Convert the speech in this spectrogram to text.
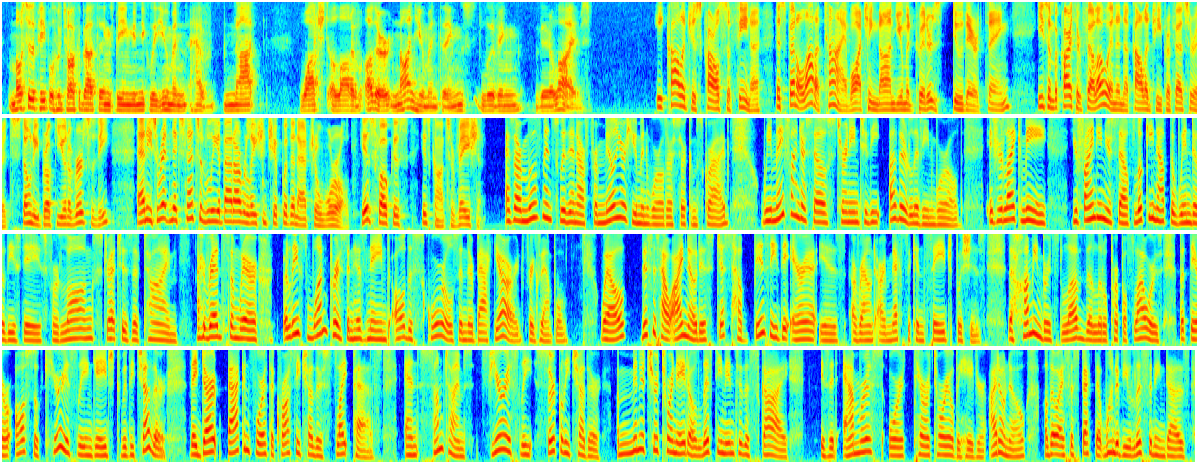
Most of the people who talk about things being uniquely human have not watched a lot of other non human things living their lives. Ecologist Carl Safina has spent a lot of time watching non human critters do their thing. He's a MacArthur Fellow and an ecology professor at Stony Brook University, and he's written extensively about our relationship with the natural world. His focus is conservation. As our movements within our familiar human world are circumscribed, we may find ourselves turning to the other living world. If you're like me, you're finding yourself looking out the window these days for long stretches of time. I read somewhere at least one person has named all the squirrels in their backyard, for example. Well, this is how I noticed just how busy the area is around our Mexican sage bushes. The hummingbirds love the little purple flowers, but they are also curiously engaged with each other. They dart back and forth across each other's flight paths and sometimes furiously circle each other, a miniature tornado lifting into the sky. Is it amorous or territorial behavior? I don't know, although I suspect that one of you listening does.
